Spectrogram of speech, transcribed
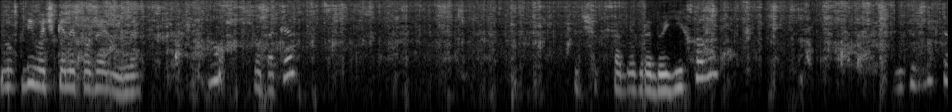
Ну, плівочки не пожаліли. Ну, що таке? Щоб все добре доїхало. Дивіться,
